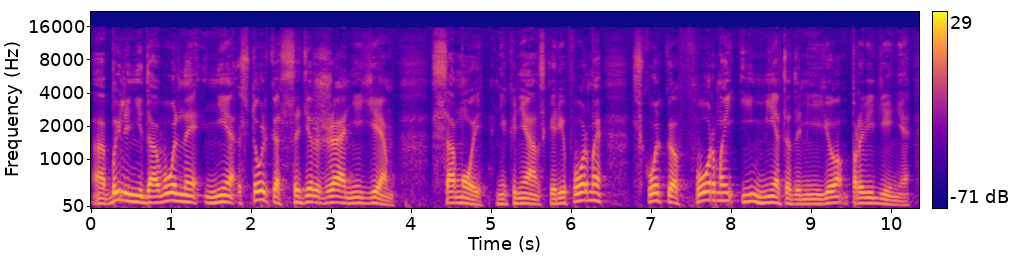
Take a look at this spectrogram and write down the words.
э, были недовольны не столько содержанием самой никонианской реформы, сколько формой и методами ее проведения –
